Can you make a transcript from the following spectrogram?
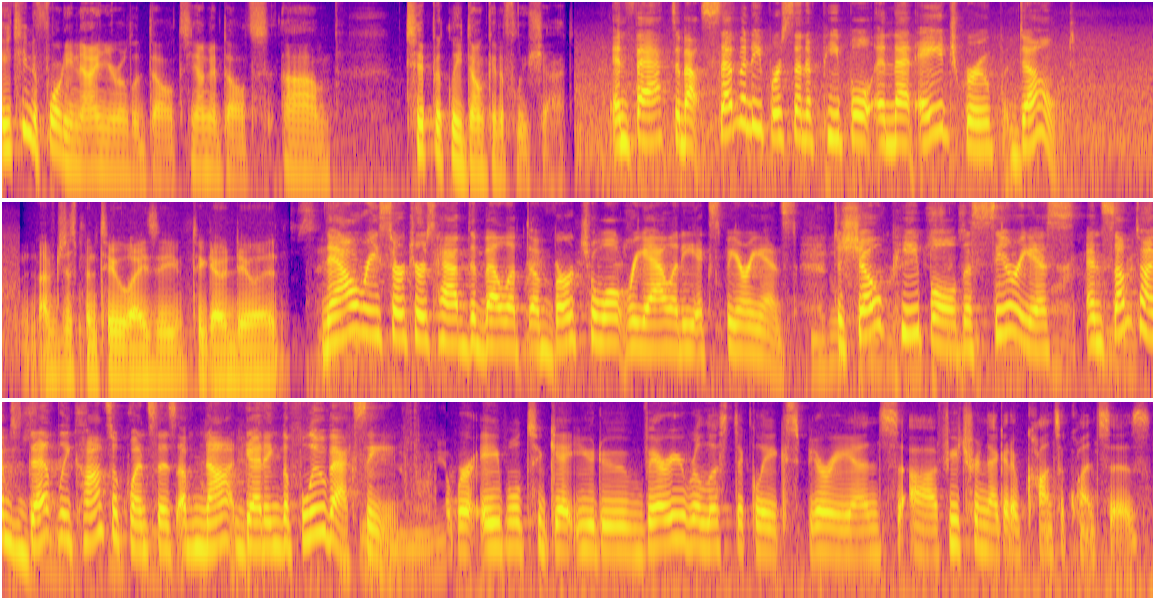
18 to 49 year old adults, young adults, um, typically don't get a flu shot. In fact, about 70% of people in that age group don't. I've just been too lazy to go do it. Now researchers have developed a virtual reality experience to show people the serious and sometimes deadly consequences of not getting the flu vaccine. We're able to get you to very realistically experience uh, future negative consequences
